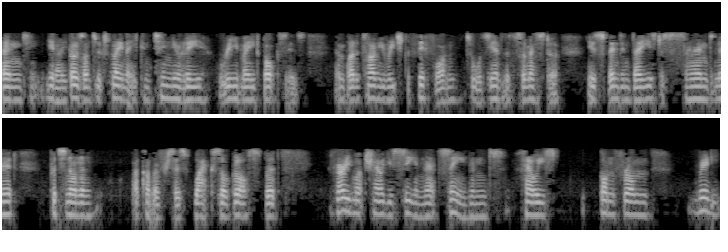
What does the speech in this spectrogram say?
And, you know, he goes on to explain that he continually remade boxes. And by the time he reached the fifth one, towards the end of the semester, he was spending days just sanding it, putting on a, I can't remember if it says wax or gloss, but very much how you see in that scene and how he's gone from really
